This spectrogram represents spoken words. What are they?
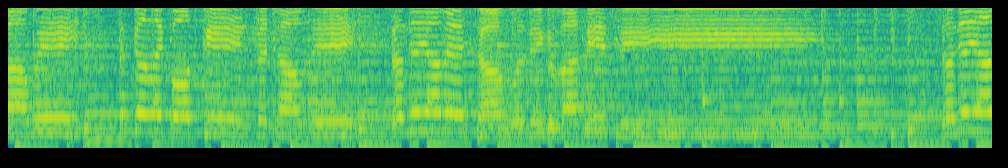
away. Second like both can't trap away. Some ya me town was in about this sea. Some ya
